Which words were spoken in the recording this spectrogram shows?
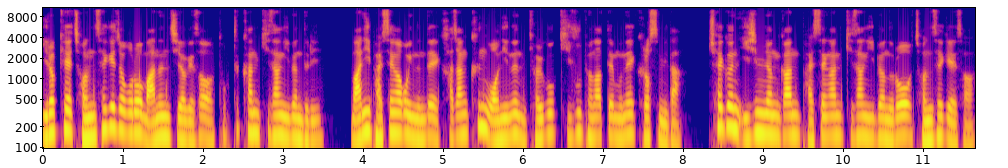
이렇게 전 세계적으로 많은 지역에서 독특한 기상이변들이 많이 발생하고 있는데 가장 큰 원인은 결국 기후변화 때문에 그렇습니다. 최근 20년간 발생한 기상이변으로 전 세계에서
